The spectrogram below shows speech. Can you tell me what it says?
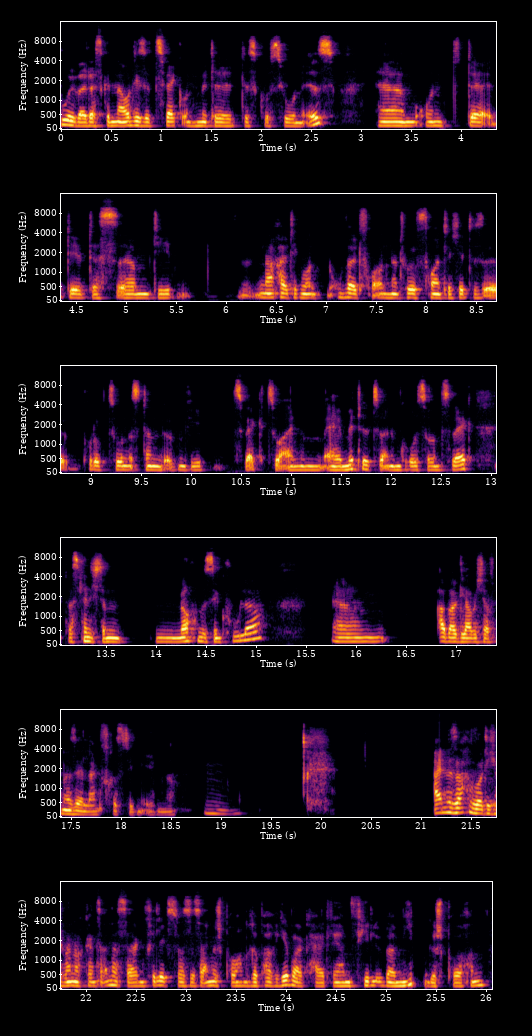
cool, weil das genau diese Zweck- und Mitteldiskussion ist. Ähm, und de, de, das, ähm, die, nachhaltige und umwelt- und naturfreundliche diese Produktion ist dann irgendwie Zweck zu einem, äh, Mittel zu einem größeren Zweck. Das finde ich dann noch ein bisschen cooler, ähm, aber glaube ich auf einer sehr langfristigen Ebene. Mhm. Eine Sache wollte ich aber noch ganz anders sagen. Felix, du hast es angesprochen, Reparierbarkeit. Wir haben viel über Mieten gesprochen.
